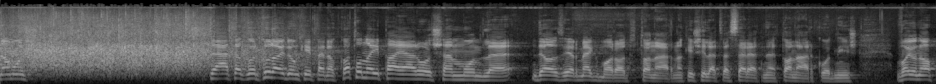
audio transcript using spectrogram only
Na most, tehát akkor tulajdonképpen a katonai pályáról sem mond le, de azért megmarad tanárnak is, illetve szeretne tanárkodni is. Vajon a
